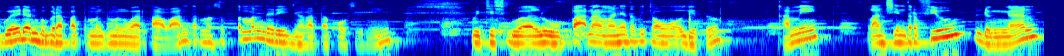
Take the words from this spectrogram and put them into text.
gue dan beberapa teman-teman wartawan, termasuk teman dari Jakarta Post ini, which is gue lupa namanya tapi cowok gitu, kami lunch interview dengan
